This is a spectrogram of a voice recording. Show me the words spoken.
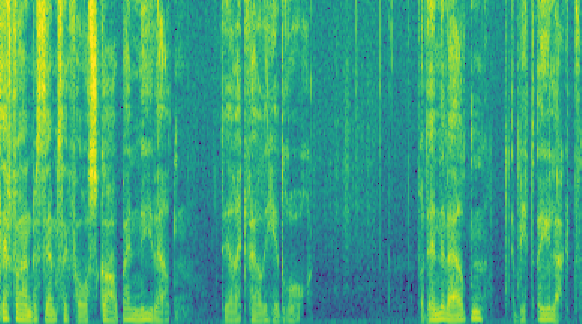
Derfor har han bestemt seg for å skape en ny verden, der rettferdighet rår. For denne verden er blitt øyelagt.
